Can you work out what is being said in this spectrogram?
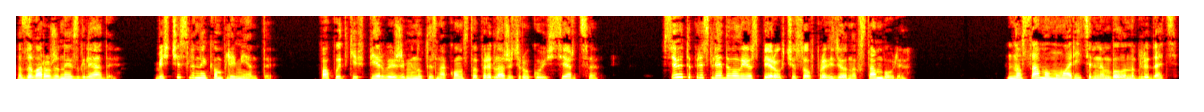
Завороженные взгляды, бесчисленные комплименты, попытки в первые же минуты знакомства предложить руку и сердце — все это преследовало ее с первых часов, проведенных в Стамбуле. Но самым уморительным было наблюдать,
